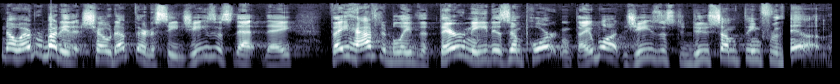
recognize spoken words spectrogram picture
No, everybody that showed up there to see Jesus that day, they have to believe that their need is important. They want Jesus to do something for them.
